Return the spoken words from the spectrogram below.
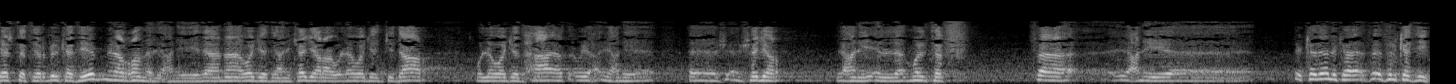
يستتر بالكثير من الرمل يعني إذا ما وجد يعني شجرة ولا وجد جدار ولا وجد حائط يعني آه، شجر يعني الملتف فيعني آه، كذلك في الكثيب.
